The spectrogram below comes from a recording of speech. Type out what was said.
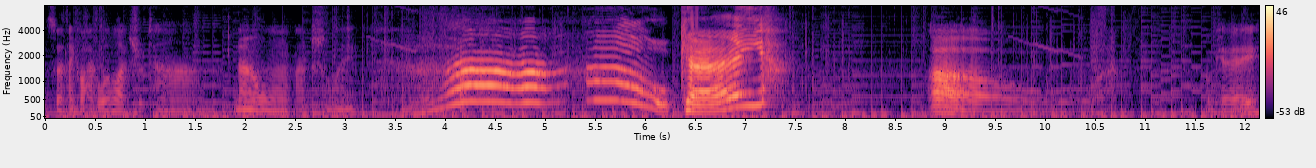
So I think I'll have a little extra time. No, actually. Okay! Oh. Okay,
